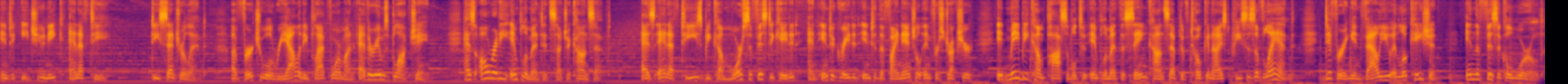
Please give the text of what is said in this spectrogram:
into each unique NFT. Decentraland, a virtual reality platform on Ethereum's blockchain, has already implemented such a concept. As NFTs become more sophisticated and integrated into the financial infrastructure, it may become possible to implement the same concept of tokenized pieces of land, differing in value and location, in the physical world.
